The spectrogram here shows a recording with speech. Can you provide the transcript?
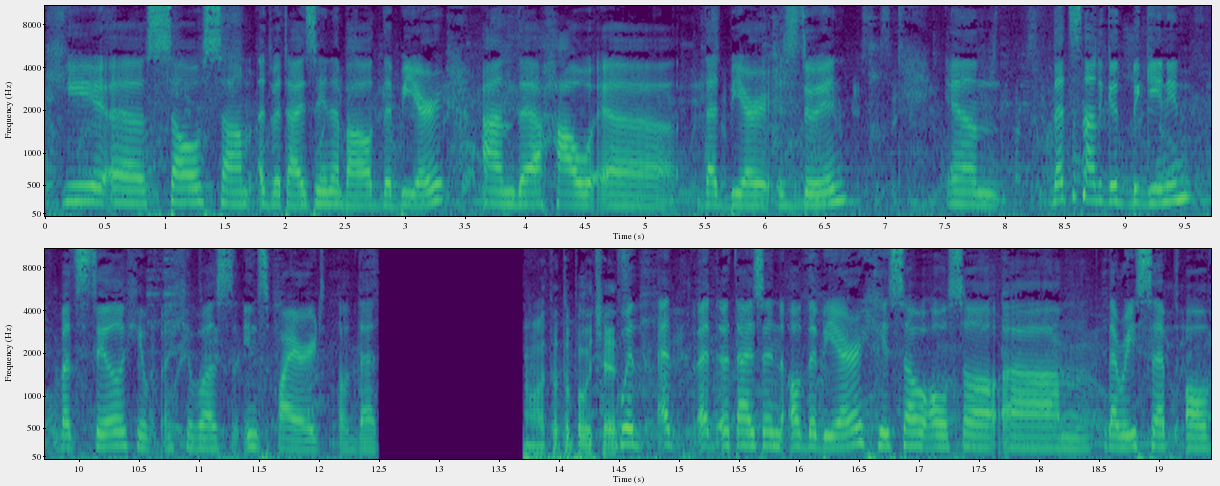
He uh, saw some advertising about the beer and uh, how uh, that beer is doing, and that's not a good beginning, but still he he was inspired of that. Вот, а то получается. With ad- advertising of the beer, he saw also um, the recipe of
